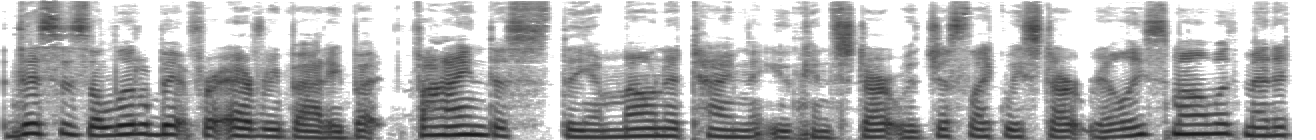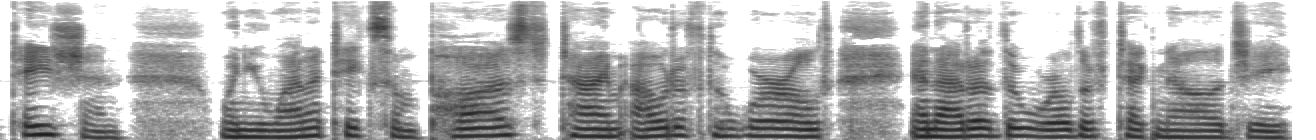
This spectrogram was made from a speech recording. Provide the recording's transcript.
This is a little bit for everybody, but find this the amount of time that you can start with, just like we start really small with meditation. When you want to take some paused time out of the world and out of the world of technology,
